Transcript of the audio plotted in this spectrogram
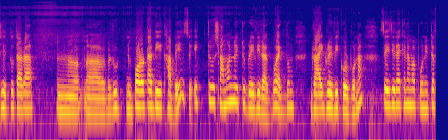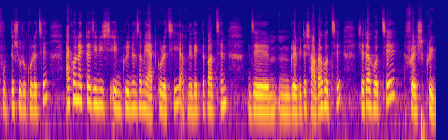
যেহেতু তারা রুট, পরোটা দিয়ে খাবে। সো একটু সামান্য একটু গ্রেভি রাখব, একদম ড্রাই গ্রেভি করব না। সো এই যে দেখেন আমার পনিরটা ফুটতে শুরু করেছে। এখন একটা জিনিস ইনগ্রিডিয়েন্টস আমি অ্যাড করেছি। আপনি দেখতে পাচ্ছেন যে গ্রেভিটা সাদা হচ্ছে। সেটা হচ্ছে ফ্রেশ ক্রিম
